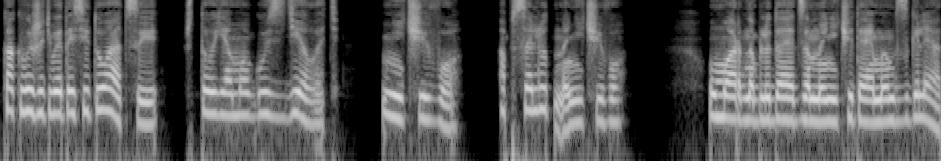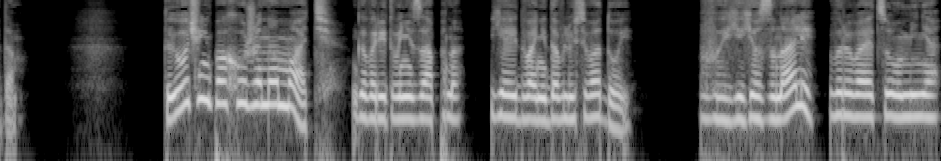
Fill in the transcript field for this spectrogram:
Как выжить в этой ситуации? Что я могу сделать? Ничего. Абсолютно ничего. Умар наблюдает за мной нечитаемым взглядом. «Ты очень похожа на мать», — говорит внезапно. Я едва не давлюсь водой. «Вы ее знали?» — вырывается у меня.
